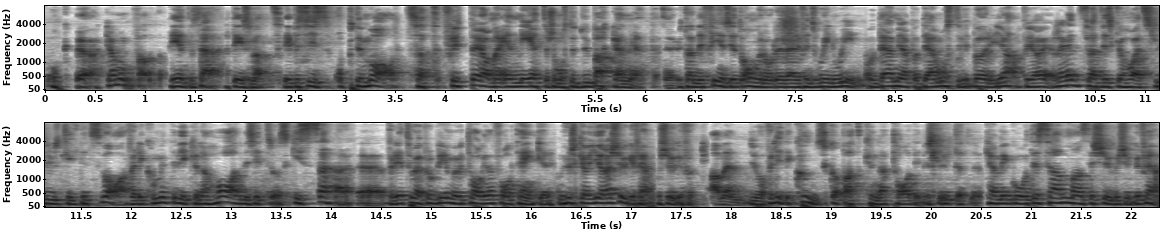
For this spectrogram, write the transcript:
och öka mångfalden. Det är inte så här att det är som att det är precis optimalt. Så att flyttar jag mig en meter så måste du backa en meter. Utan det finns ju ett område där det finns win-win. Och där menar jag på, där måste vi börja. För jag är rädd för att vi ska ha ett slutgiltigt svar. För det kommer inte vi kunna ha när vi sitter och skissar här. Eh, för det tror jag är problem överhuvudtaget när folk tänker, hur ska vi göra 2025 och 2040? Ja, men du har för lite kunskap att kunna ta det beslutet nu. Kan vi gå tillsammans till 2025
